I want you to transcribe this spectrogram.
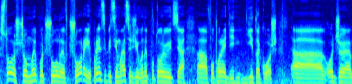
З того, що ми почули вчора, і в принципі ці меседжі вони повторюються в попередні дні також. Отже.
